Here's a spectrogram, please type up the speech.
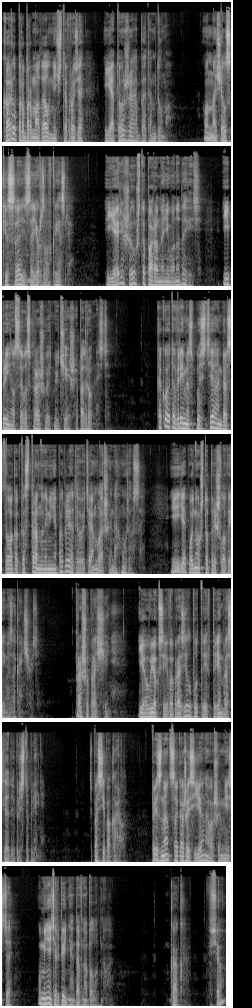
Карл пробормотал нечто вроде «Я тоже об этом думал». Он начал скисать и заерзал в кресле. Я решил, что пора на него надавить, и принялся выспрашивать мельчайшие подробности. Какое-то время спустя Амбер стала как-то странно на меня поглядывать, а младший нахмурился. И я понял, что пришло время заканчивать. Прошу прощения. Я увлекся и вообразил, будто и впрямь расследую преступление. Спасибо, Карл. Признаться, окажись я на вашем месте, у меня терпение давно бы лопнуло. Как? Все?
